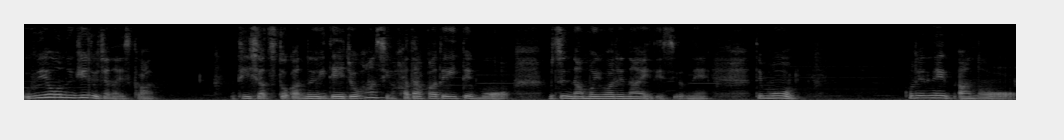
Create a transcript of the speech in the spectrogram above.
う上を脱げるじゃないですか T シャツとか脱いで上半身裸でいても別に何も言われないですよね。でもこれねあの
